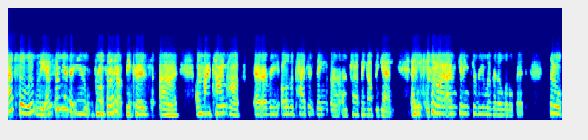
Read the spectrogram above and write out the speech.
Absolutely. I'm so glad that you brought that up because uh, on my Timehop, every all the pageant things are, are popping up again, and so I, I'm getting to relive it a little bit. So,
